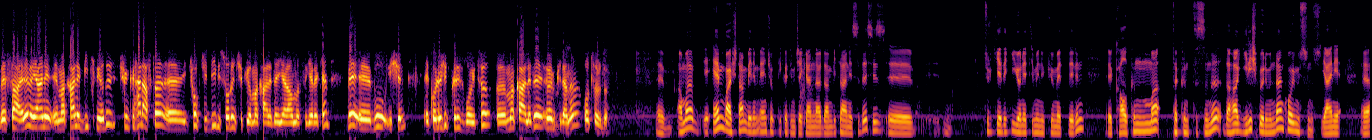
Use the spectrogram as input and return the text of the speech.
vesaire ve yani e, makale bitmiyordu. Çünkü her hafta e, çok ciddi bir sorun çıkıyor makalede yer alması gereken ve e, bu işin ekolojik kriz boyutu e, makalede ön plana oturdu. E, ama en baştan benim en çok dikkatimi çekenlerden bir tanesi de siz e, Türkiye'deki yönetimin, hükümetlerin e, kalkınma takıntısını daha giriş bölümünden koymuşsunuz. Yani e,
